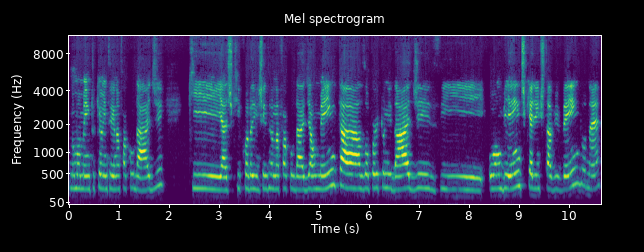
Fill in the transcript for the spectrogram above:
no momento que eu entrei na faculdade que acho que quando a gente entra na faculdade aumenta as oportunidades e o ambiente que a gente está vivendo, né?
